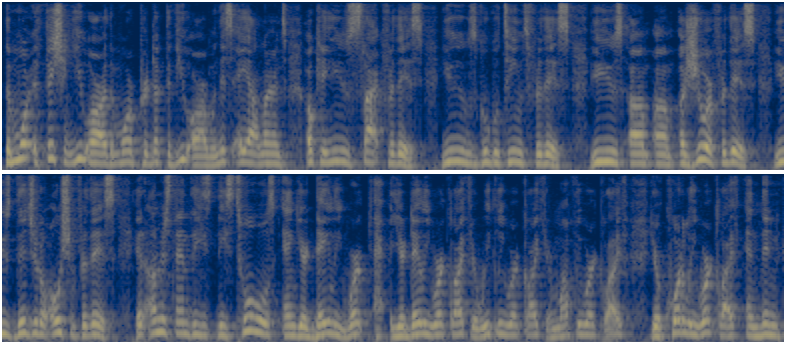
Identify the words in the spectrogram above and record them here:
The more efficient you are, the more productive you are. When this AI learns, okay, you use Slack for this, you use Google Teams for this, you use um, um, Azure for this, you use DigitalOcean for this. It understands these these tools and your daily work, your daily work life, your weekly work life, your monthly work life, your quarterly work life, and then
